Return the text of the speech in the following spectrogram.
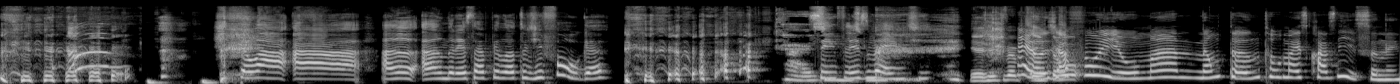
Então a, a, a, Andressa é piloto de fuga. Ai, Simplesmente. E a gente vai... É, eu então... já fui uma, não tanto, mas quase isso, né?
